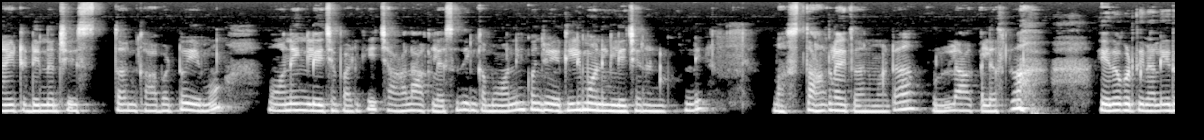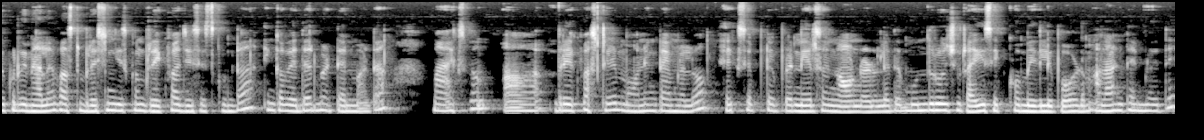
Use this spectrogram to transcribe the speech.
night dinner చేస్తాను కాబట్టి ఏమో మార్నింగ్ లేచేపాటికి చాలా ఆకలి వేస్తుంది. ఇంకా మార్నింగ్ కొంచెం ఎర్లీ మార్నింగ్ లేచాను అనుకోండి మస్తు ఆకలి అవుతుంది అనమాట ఫుల్ ఆకలి అసలు. ఏదో ఒకటి తినాలి ఏదో ఒకటి తినాలి ఫస్ట్ బ్రషింగ్ చేసుకొని బ్రేక్ఫాస్ట్ చేసేసుకుంటా. ఇంకా వెదర్ బట్టి అనమాట మ్యాక్సిమం బ్రేక్ఫాస్ట్ మార్నింగ్ టైంలలో ఎక్సెప్ట్ ఎప్పుడైనా నీరసంగా ఉండడం లేదా ముందు రోజు రైస్ ఎక్కువ మిగిలిపోవడం అలాంటి టైంలో అయితే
